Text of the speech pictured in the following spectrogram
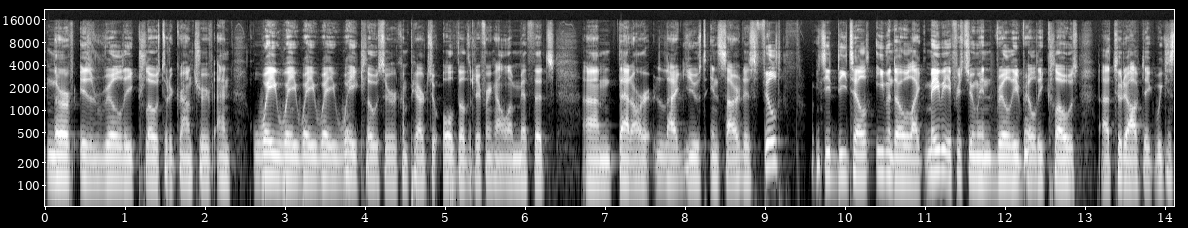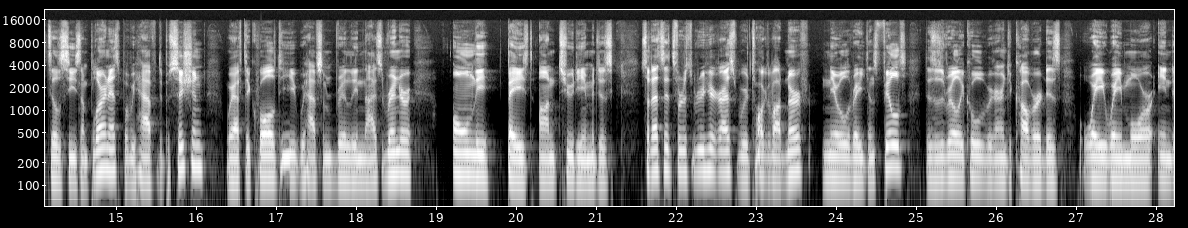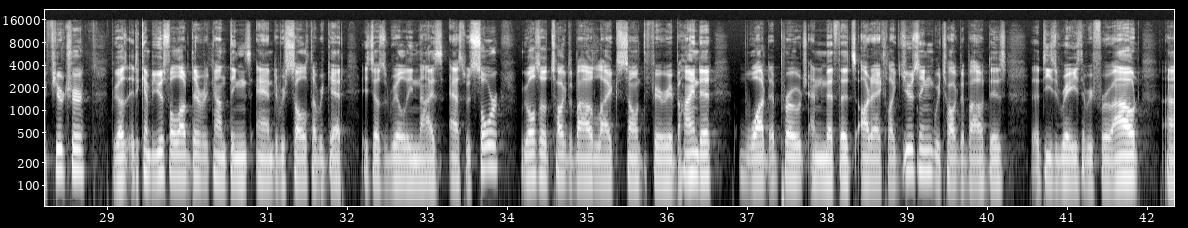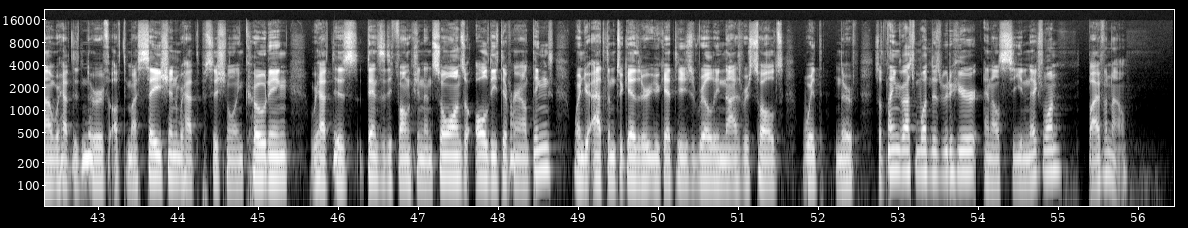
NeRF is really close to the ground truth and way, way, way, way, way closer compared to all the other different kind of methods um, that are like used inside of this field. We see details, even though like maybe if we zoom in really, really close uh, to the object, we can still see some blurriness, but we have the position, we have the quality, we have some really nice render, only based on 2D images. So that's it for this video here, guys. We're talking about Nerf, neural radiance fields. This is really cool. We're going to cover this way, way more in the future because it can be used for a lot of different kind of things and the results that we get is just really nice as we saw. We also talked about like some of the theory behind it, what approach and methods are they like using. We talked about this uh, these rays that we throw out. Uh, we have this NeRF optimization. We have the positional encoding. We have this density function and so on. So all these different things, when you add them together, you get these really nice results with NeRF. So thank you guys for watching this video here, and I'll see you in the next one. Bye for now.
